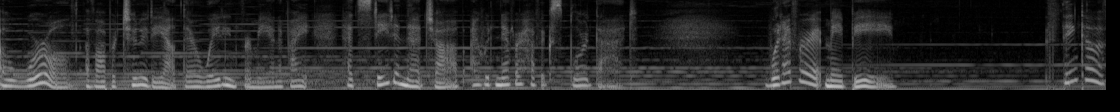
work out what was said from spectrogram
a world of opportunity out there waiting for me. And if I had stayed in that job, I would never have explored that. Whatever it may be, think of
